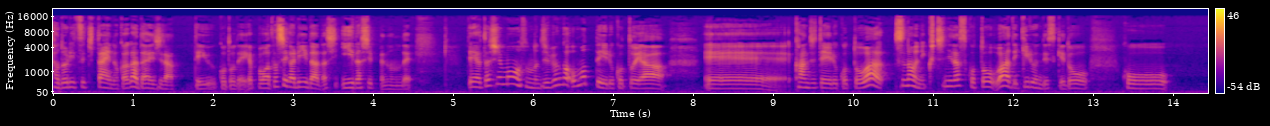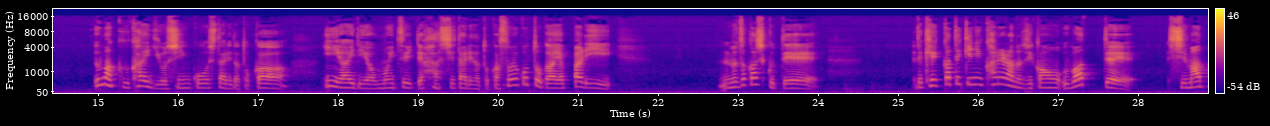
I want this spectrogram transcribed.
たどり着きたいのかが大事だっていうことで、やっぱ私がリーダーだし、言い出しっぺなので。で、私もその自分が思っていることや、えー、感じていることは素直に口に出すことはできるんですけどこううまく会議を進行したりだとかいいアイディアを思いついて発したりだとかそういうことがやっぱり難しくてで結果的に彼らの時間を奪ってしまっ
